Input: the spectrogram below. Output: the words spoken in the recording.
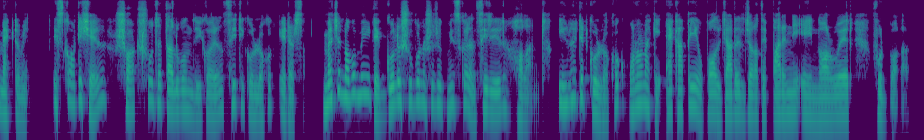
ম্যাকটমিন। স্কটিশের শট সোজা তালুবন্দি করেন সিটি গোলরক্ষক এডারসন। ম্যাচের নবম মিনিটে গোলের সুবর্ণ সুযোগ মিস করেন সিটির হল্যান্ড। ইউনাইটেড গোলরক্ষক ওনানাকে একা পেয়েও বল জারেল জড়াতে পারেননি এই নরওয়ের ফুটবলার।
